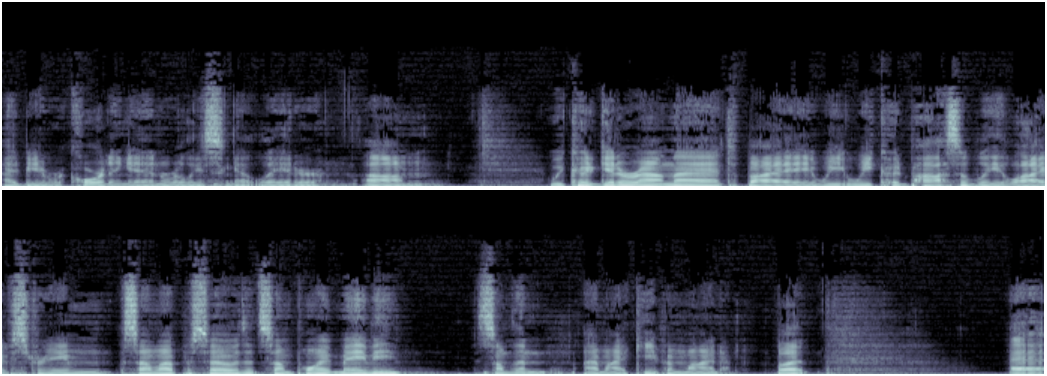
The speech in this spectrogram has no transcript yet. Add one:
I'd be recording it and releasing it later. Um, we could get around that by we we could possibly live stream some episodes at some point, maybe something I might keep in mind. But uh,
